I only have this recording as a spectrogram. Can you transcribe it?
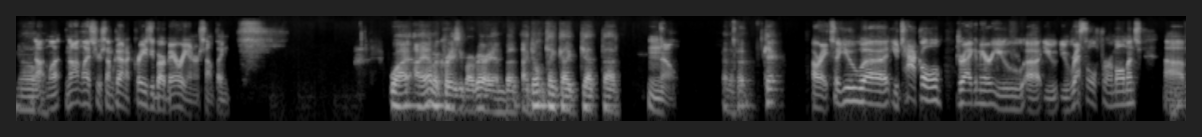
No. Not, not unless you're some kind of crazy barbarian or something. well, I, I am a crazy barbarian, but I don't think I get that No. benefit. Okay. All right, so you uh, you tackle Dragomir, you uh, you you wrestle for a moment, um,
